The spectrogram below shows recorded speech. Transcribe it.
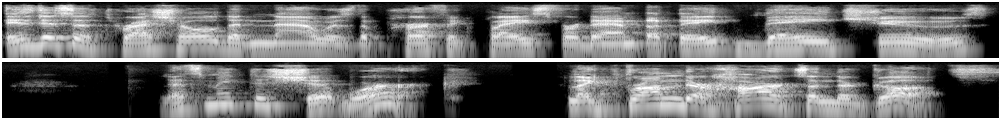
is this a threshold that now is the perfect place for them that they they choose let's make this shit work like from their hearts and their guts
